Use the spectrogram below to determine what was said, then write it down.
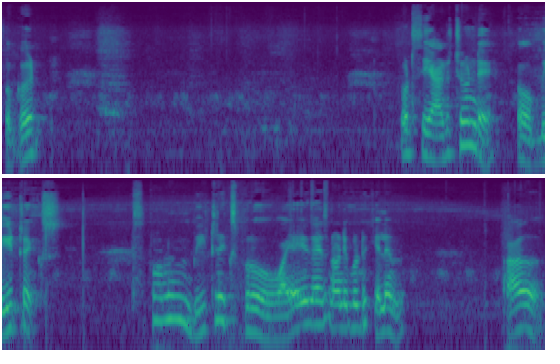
for good. What's the attitude? Oh, Beatrix. What's the problem with Beatrix, bro? Why are you guys not able to kill him? Oh.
